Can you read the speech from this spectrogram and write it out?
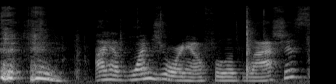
I have one drawer now full of lashes.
